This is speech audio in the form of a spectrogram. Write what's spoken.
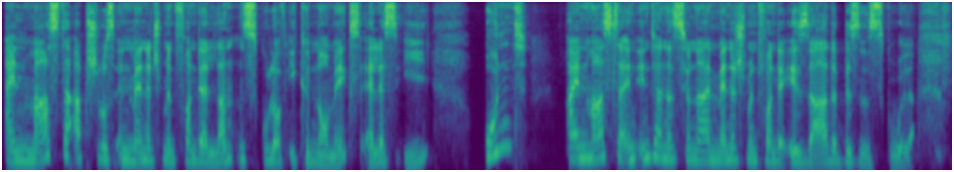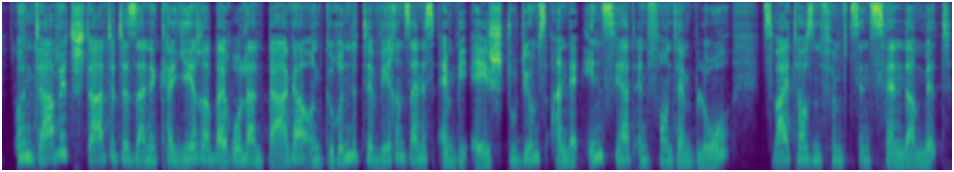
einen Masterabschluss in Management von der London School of Economics, LSE, und ein Master in internationalem Management von der ESADE Business School. Und David startete seine Karriere bei Roland Berger und gründete während seines MBA-Studiums an der INSEAD in Fontainebleau 2015 Sender mit.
